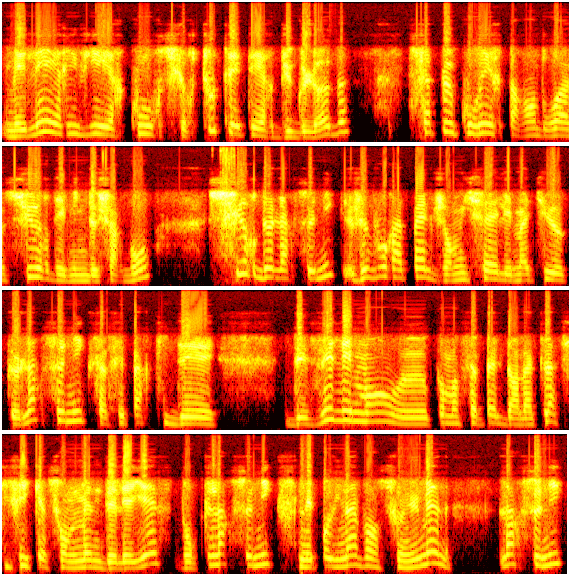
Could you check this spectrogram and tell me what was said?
mais les rivières courent sur toutes les terres du globe. Ça peut courir par endroits sur des mines de charbon, sur de l'arsenic. Je vous rappelle, Jean-Michel et Mathieu, que l'arsenic, ça fait partie des, des éléments, euh, comment ça s'appelle, dans la classification de Mendeleïev. Donc l'arsenic, ce n'est pas une invention humaine. L'arsenic,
